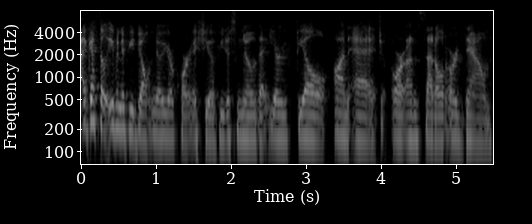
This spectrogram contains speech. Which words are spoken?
I guess so, even if you don't know your core issue, if you just know that you feel on edge or unsettled or down.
